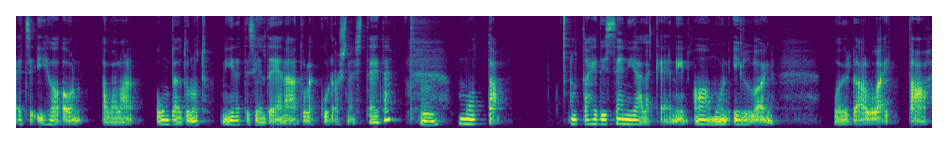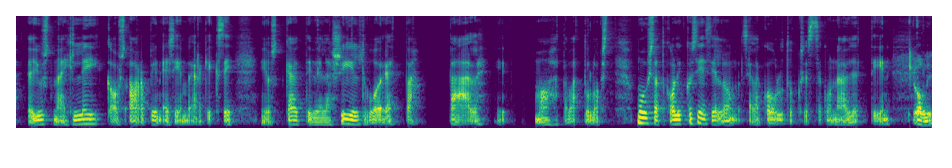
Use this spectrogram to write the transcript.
että se iho on tavallaan umpeutunut niin, että sieltä ei enää tule kudosnesteitä. Mm. Mutta, mutta heti sen jälkeen niin aamuin illoin voidaan laittaa. Ja just näihin leikkausarpin esimerkiksi, niin jos käytti vielä Shield-voidetta päälle, niin mahtavat tulokset. Muistatko, oliko siellä silloin siellä koulutuksessa, kun näytettiin, oli,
